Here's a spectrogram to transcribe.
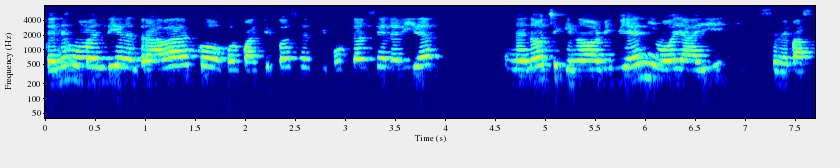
tenés un mal día en el trabajo, por cualquier cosa, circunstancia en la vida, una noche que no dormís bien y voy ahí y se me pasa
